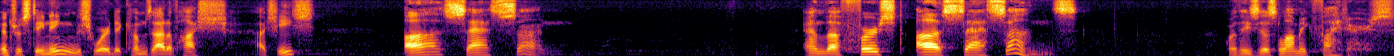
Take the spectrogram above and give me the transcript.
interesting English word that comes out of hash, hashish, assassin. And the first assassins were these Islamic fighters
